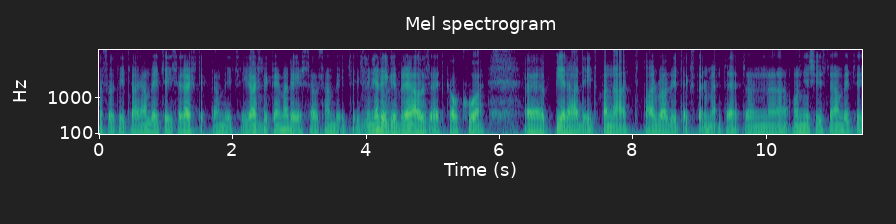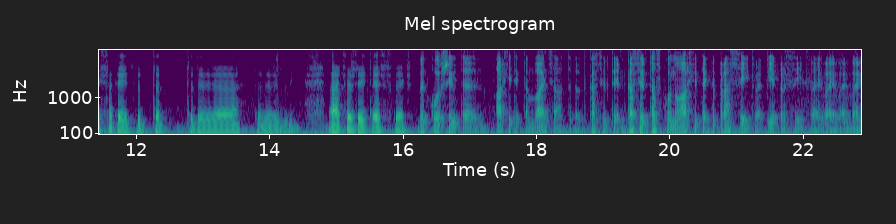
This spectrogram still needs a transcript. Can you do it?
pasūtītāja ambīcijas ir arhitekta ambīcija. Jo mm. arhitektiem arī ir savas ambīcijas. Viņi arī grib realizēt kaut ko, uh, pierādīt, panākt, pārbaudīt, eksperimentēt. Un, uh, un ja šīs ambīcijas sakrīt, tad, tad, tad ir, uh, tad ir mm -hmm. vērts virzīties uz priekšu. Bet ko šim arhitektam vajadzētu? Kas ir, tie, kas ir tas, ko no arhitekta prasīt vai pieprasīt? Vai, vai, vai, vai?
